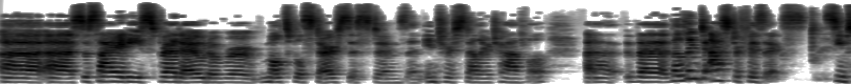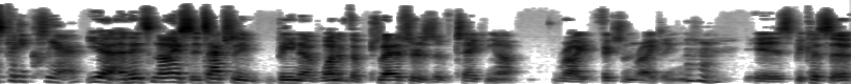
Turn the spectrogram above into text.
uh, uh, society spread out over multiple star systems and interstellar travel, uh, the the link to astrophysics seems pretty clear. Yeah, and it's nice. It's actually been a, one of the pleasures of taking up write fiction writing Mhm. is because uh,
